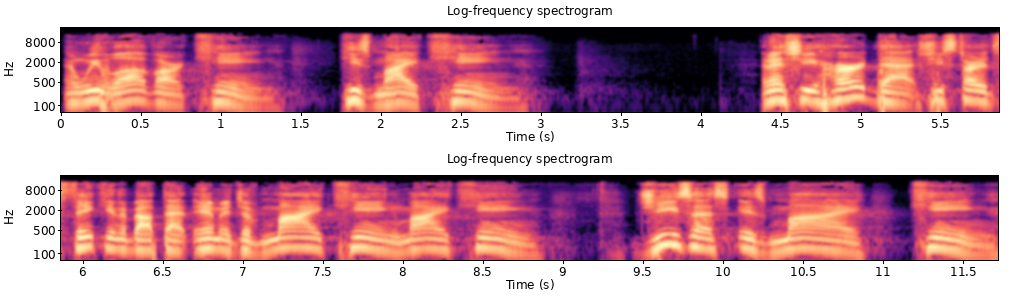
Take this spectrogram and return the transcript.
and we love our king. He's my king. And as she heard that she started thinking about that image of my king my king jesus is my king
